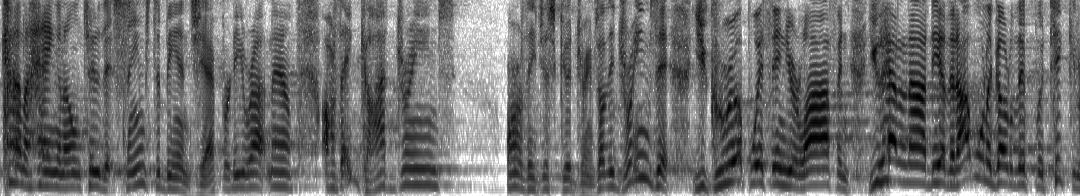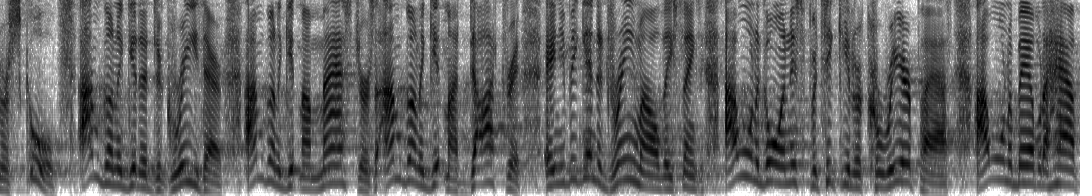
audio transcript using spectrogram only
kind of hanging on to that seems to be in jeopardy right now, are they God dreams? Or are they just good dreams? Are they dreams that you grew up with in your life and you had an idea that I want to go to this particular school? I'm going to get a degree there. I'm going to get my master's. I'm going to get my doctorate. And you begin to dream all these things. I want to go on this particular career path. I want to be able to have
